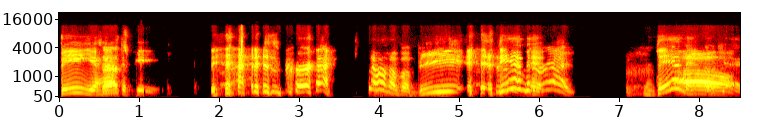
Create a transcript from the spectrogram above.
B, you So have to pee. that is correct. Son of a B is Damn it. correct. damn it. Oh. okay.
